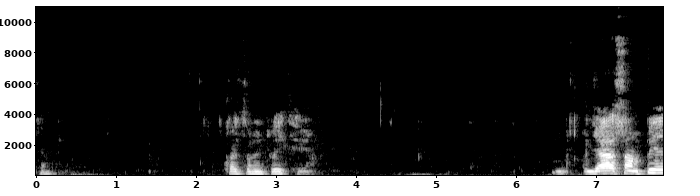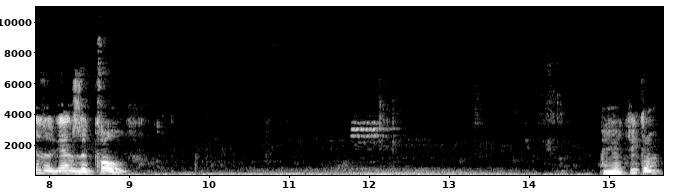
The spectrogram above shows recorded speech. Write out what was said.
Okay? Quite something to here. There are some pills against the cold. And your chicken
